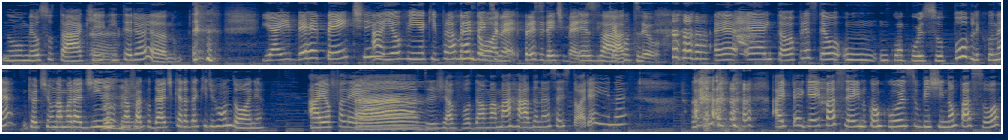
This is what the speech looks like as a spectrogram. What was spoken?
no meu sotaque Ah. interiorano. E aí, de repente, Aí eu vim aqui pra presidente, Rondônia. Mé- presidente Médici, o que Exato. aconteceu? É, é, então eu prestei um, um concurso público, né? Que eu tinha um namoradinho Uhum. na faculdade que era daqui de Rondônia. Aí eu falei, Ah. ah, já vou dar uma amarrada nessa história aí, né? aí peguei e passei no concurso, o bichinho não passou.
